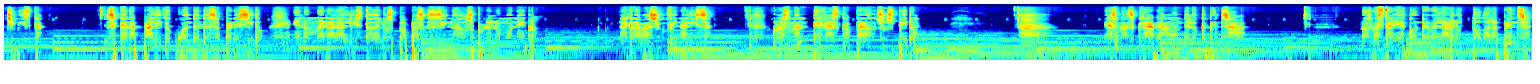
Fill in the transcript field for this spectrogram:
archivista. Se queda pálido cuando el desaparecido enumera la lista de los papas asesinados por el humo negro. La grabación finaliza. Grossman deja escapar un suspiro. Es más grave aún de lo que pensaba. Nos bastaría con revelarlo todo a la prensa.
